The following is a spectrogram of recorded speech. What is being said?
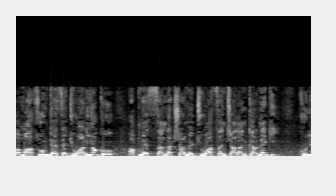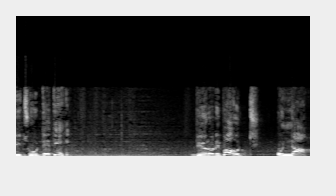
व मासूम जैसे जुआड़ियों को अपने संरक्षण में जुआ संचालन करने की खुली छूट देते हैं। ब्यूरो रिपोर्ट, उन्नाव।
